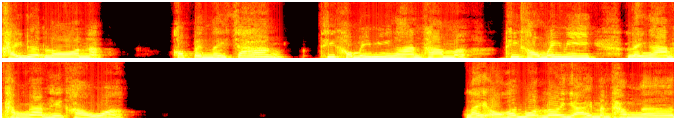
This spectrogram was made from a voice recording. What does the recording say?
ใครเดือดร้อนอะเขาเป็นนายจ้าง ที่เขาไม่มีงานทำอะ ที่เขาไม่มีแรงงานทำงานให้เขาอะ ไล่ออกให้หมดเลย อย่าให้มันทำงาน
